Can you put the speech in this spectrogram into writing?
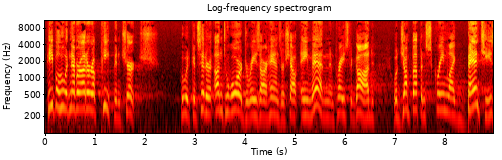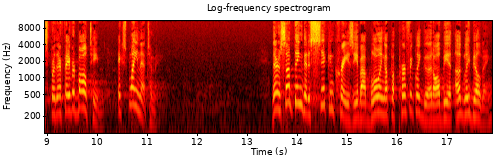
People who would never utter a peep in church who would consider it untoward to raise our hands or shout amen and praise to God will jump up and scream like banshees for their favorite ball team. Explain that to me. There is something that is sick and crazy about blowing up a perfectly good, albeit ugly, building.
